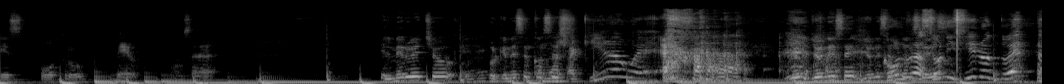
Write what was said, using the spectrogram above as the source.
es otro pedo. O sea, el mero hecho, porque en ese Como entonces, Shakira, güey. yo, yo en ese, yo en ese Con entonces, razón hicieron dueto.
